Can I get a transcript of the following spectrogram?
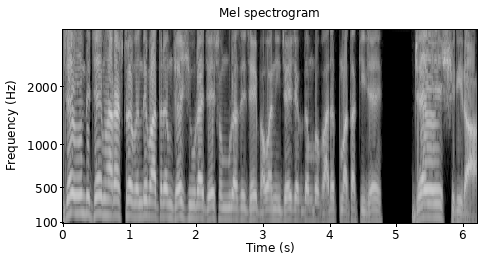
जय हिंद जय महाराष्ट्र वंदे मातरम. जय शिवराय जय शंभूराजे जय भवानी जय जगदंब भारत माता की जय. जय श्रीराम.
